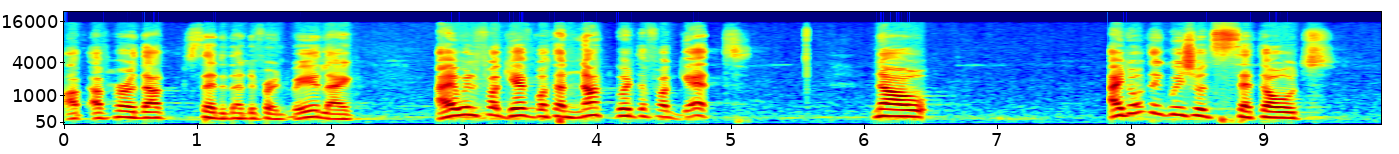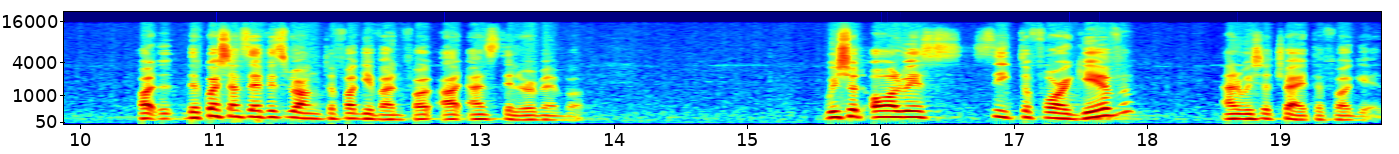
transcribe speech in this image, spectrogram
I've, I've heard that said in a different way, like, I will forgive, but I'm not going to forget. Now, I don't think we should set out, the question says if it's wrong to forgive and, for, and- still remember. We should always seek to forgive and we should try to forget.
